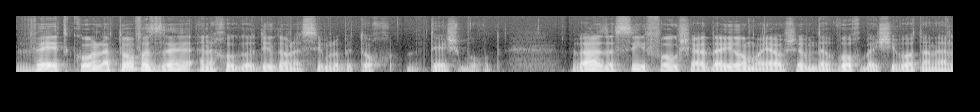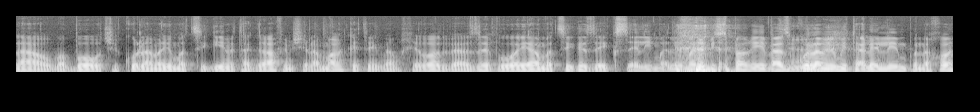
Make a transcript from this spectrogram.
ואת כל הטוב הזה, אנחנו יודעים גם לשים לו בתוך dashboard. ואז ה-CFO שעד היום היה יושב נבוך בישיבות הנהלה או ב board, שכולם היו מציגים את הגרפים של ה marketing והמכירות והזה, והוא היה מציג איזה אקסלים מלא מלא מספרים, ואז כן. כולם היו מתעללים בו, נכון?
